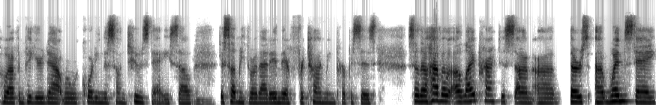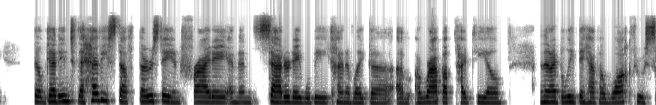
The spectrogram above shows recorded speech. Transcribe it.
who haven't figured it out, we're recording this on Tuesday. So mm-hmm. just let me throw that in there for timing purposes. So they'll have a, a light practice on uh, Thursday, uh, Wednesday. They'll get into the heavy stuff Thursday and Friday, and then Saturday will be kind of like a, a, a wrap up type deal. And then I believe they have a walkthrough s-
